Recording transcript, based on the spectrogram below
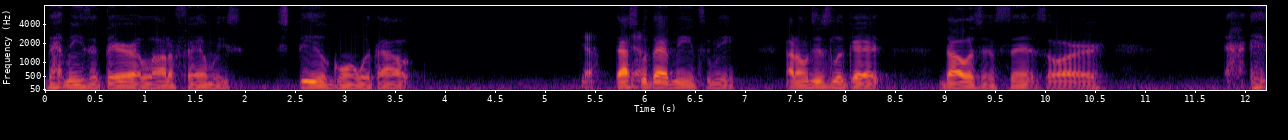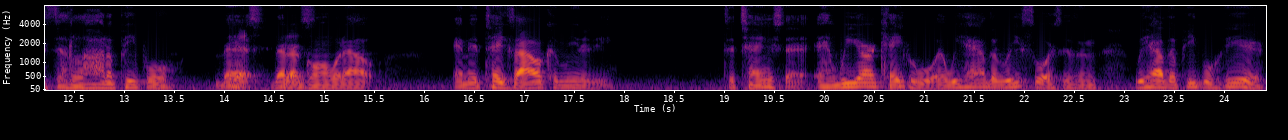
That means that there are a lot of families still going without Yeah. That's yeah. what that means to me. I don't just look at dollars and cents or it's a lot of people that Yes, that are going without and it takes our community to change that and we are capable and we have the resources and we have the people here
